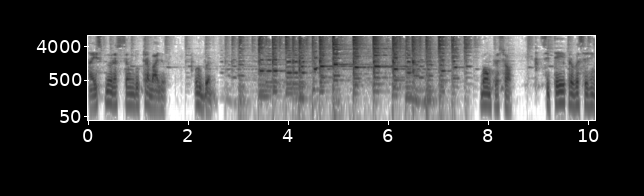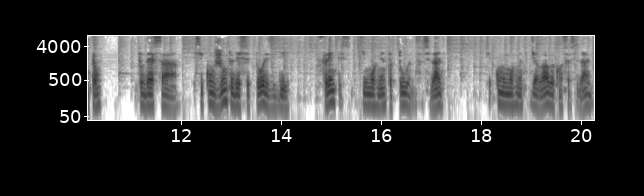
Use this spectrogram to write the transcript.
a exploração do trabalho urbano. Bom, pessoal, citei para vocês então toda essa esse conjunto de setores e de frentes que o movimento atua na sociedade, que é como o movimento dialoga com a sociedade.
